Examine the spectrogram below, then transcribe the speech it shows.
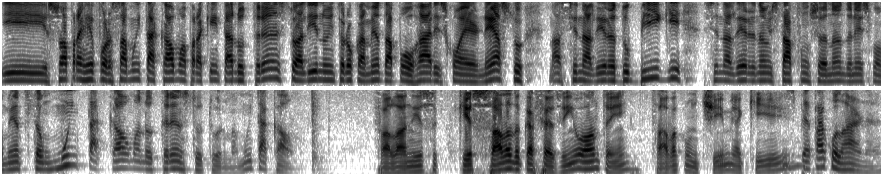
E só para reforçar muita calma para quem está no trânsito, ali no entrocamento da Porrares com a Ernesto, na sinaleira do Big. Sinaleira não está funcionando nesse momento, então muita calma no trânsito, turma, muita calma. Falar nisso, que sala do cafezinho ontem, hein? Tava com um time aqui. Espetacular, né?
